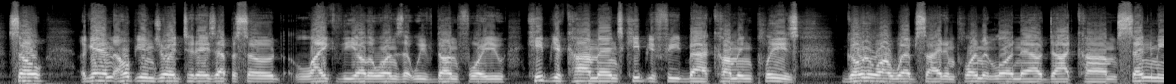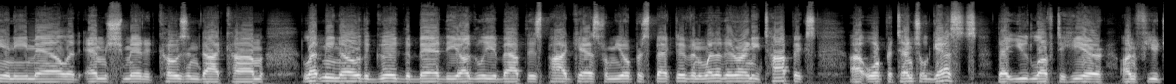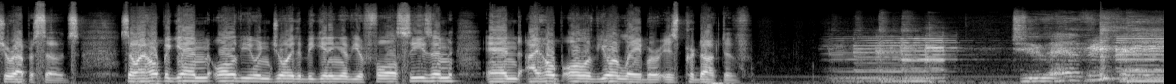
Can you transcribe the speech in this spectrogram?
So, again, I hope you enjoyed today's episode, like the other ones that we've done for you. Keep your comments, keep your feedback coming. Please go to our website, employmentlawnow.com. Send me an email at mschmidt at cozen.com. Let me know the good, the bad, the ugly about this podcast from your perspective and whether there are any topics uh, or potential guests that you'd love to hear on future episodes. So I hope, again, all of you enjoy the beginning of your fall season, and I hope all of your labor is productive. To everything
